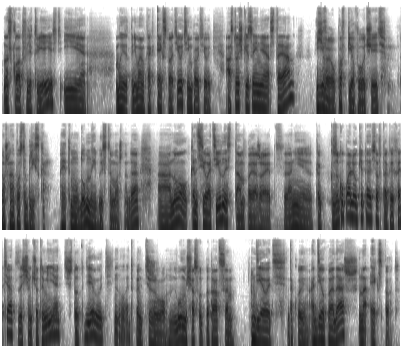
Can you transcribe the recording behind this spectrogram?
у нас склад в Литве есть, и мы понимаем, как экспортировать и импортировать. А с точки зрения стран, Европа в первую очередь, потому что она просто близко. Поэтому удобно и быстро можно, да. А, но консервативность там поражает. Они как закупали у китайцев, так и хотят. Зачем что-то менять, что-то делать? Ну, это прям тяжело. Будем сейчас вот пытаться делать такой отдел продаж на экспорт.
